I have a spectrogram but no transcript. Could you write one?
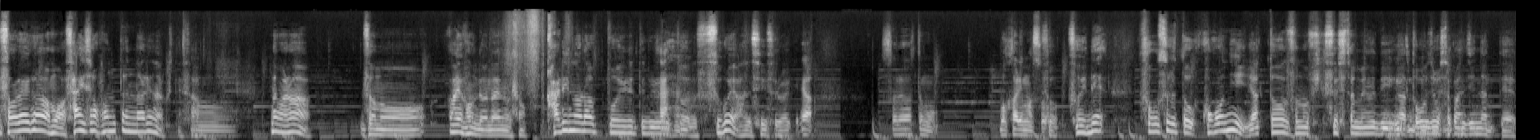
それがもう最初本当に慣れなくてさうんだからその iPhone ではないのにその仮のラップを入れてくれるはいとすごい安心するわけい。やそれはでも分かりますわ。そう。それでそうするとここにやっとそのフィクスしたメロディーが登場した感じになって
